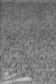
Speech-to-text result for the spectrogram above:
Boom.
